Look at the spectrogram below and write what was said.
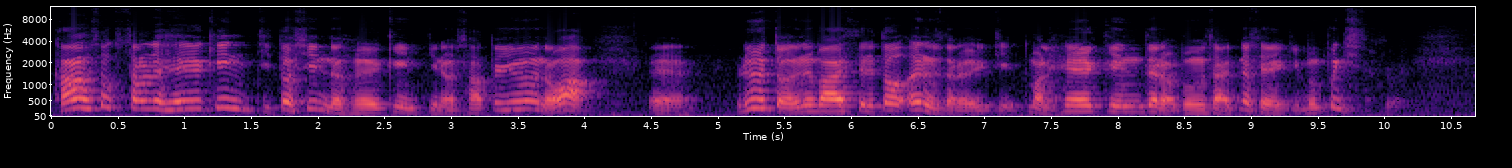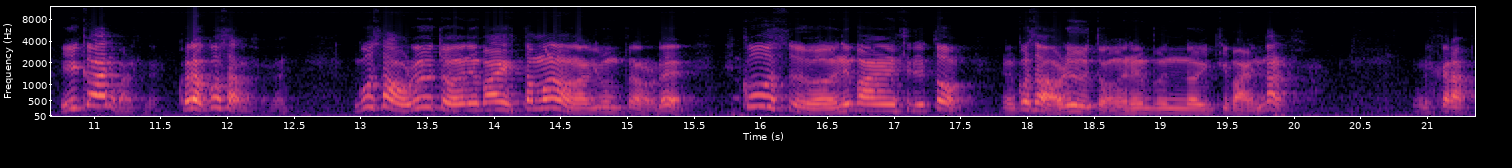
観測される平均値と真の平均値の差というのは、えー、ルートを n 倍すると n01、つまり平均0分散の正規分布にした言い換えればですね、これは誤差ですよね。誤差をルートを n 倍したものは同じ分布なので、飛行数を n 倍にすると、誤差はルート n 分の1倍になるです。から、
